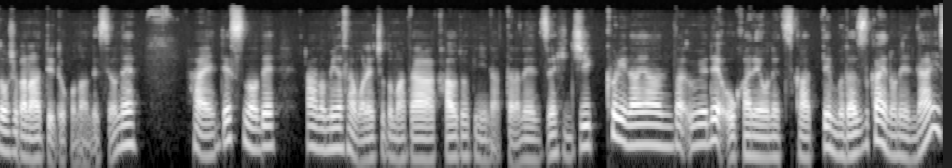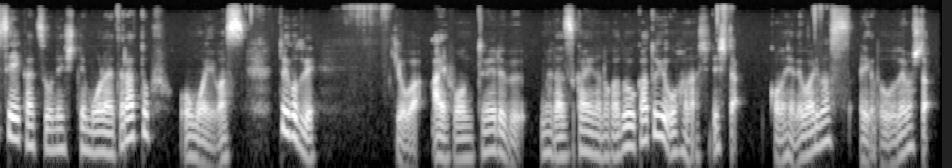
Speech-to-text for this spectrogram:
どうしようかなっていうとこなんですよね。はい。ですので、あの、皆さんもね、ちょっとまた買う時になったらね、ぜひじっくり悩んだ上でお金をね、使って無駄遣いのね、ない生活をね、してもらえたらと思います。ということで、今日は iPhone 12無駄遣いなのかどうかというお話でした。この辺で終わります。ありがとうございました。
